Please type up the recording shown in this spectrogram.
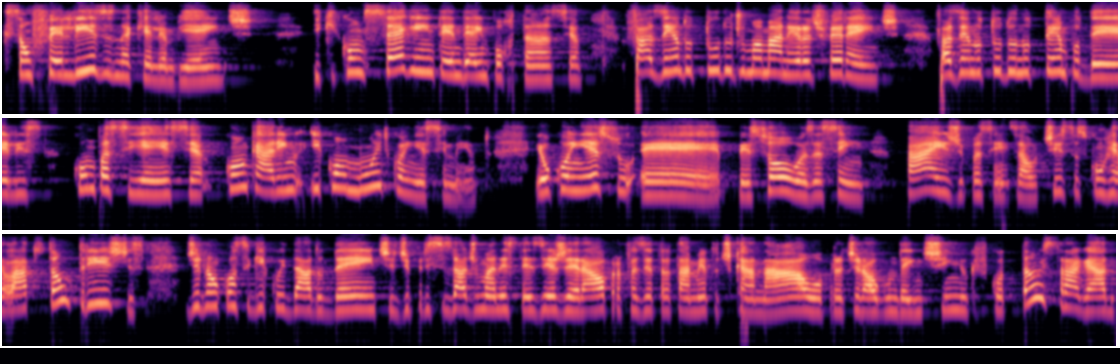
que são felizes naquele ambiente e que conseguem entender a importância, fazendo tudo de uma maneira diferente, fazendo tudo no tempo deles, com paciência, com carinho e com muito conhecimento. Eu conheço é, pessoas, assim, pais de pacientes autistas com relatos tão tristes de não conseguir cuidar do dente, de precisar de uma anestesia geral para fazer tratamento de canal ou para tirar algum dentinho que ficou tão estragado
